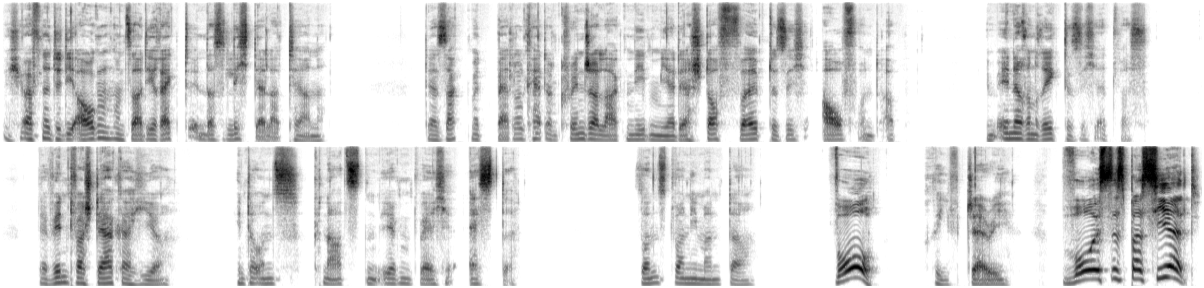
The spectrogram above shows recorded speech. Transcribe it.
Ich öffnete die Augen und sah direkt in das Licht der Laterne. Der Sack mit Battlecat und Cringer lag neben mir, der Stoff wölbte sich auf und ab. Im Inneren regte sich etwas. Der Wind war stärker hier. Hinter uns knarzten irgendwelche Äste. Sonst war niemand da. Wo? rief Jerry. Wo ist es passiert?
